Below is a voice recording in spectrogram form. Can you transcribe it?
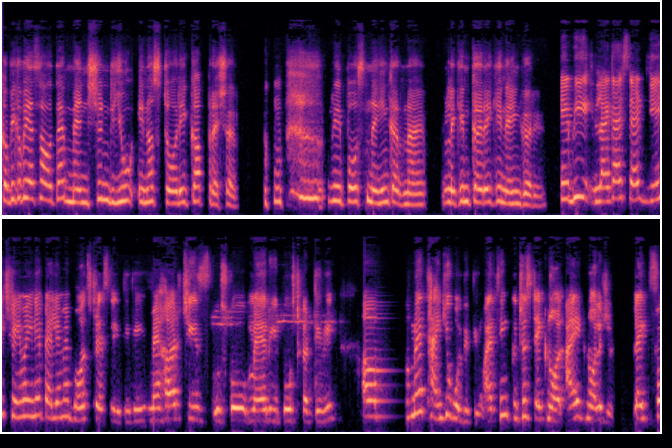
कभी कभी ऐसा होता है mentioned you in a story का प्रेशर रिपोस्ट नहीं करना है लेकिन करे कि नहीं करे ये भी लाइक आई सेड ये छह महीने पहले मैं बहुत स्ट्रेस लेती थी मैं हर चीज़ उसको मैं रिपोस्ट करती थी अब मैं थैंक यू बोल देती हूँ I think just I acknowledge it like for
